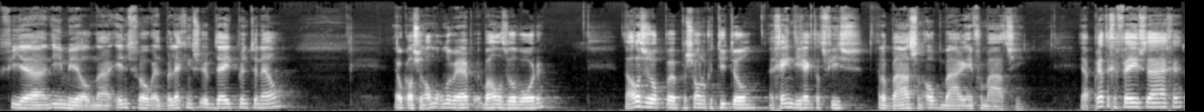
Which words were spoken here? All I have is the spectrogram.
via een e-mail naar info.beleggingsupdate.nl. Ook als je een ander onderwerp behandeld wil worden. Nou, alles is op eh, persoonlijke titel, geen direct advies en op basis van openbare informatie. Ja, prettige feestdagen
